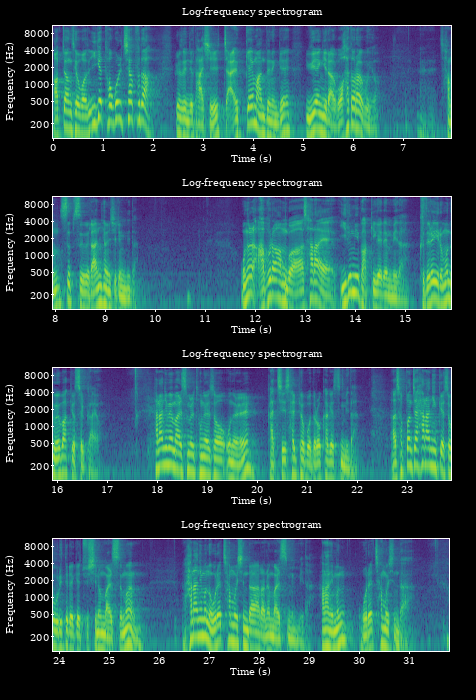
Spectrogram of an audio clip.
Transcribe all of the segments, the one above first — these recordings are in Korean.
앞장 세워봐서 이게 더 골치 아프다. 그래서 이제 다시 짧게 만드는 게 유행이라고 하더라고요. 참 씁쓸한 현실입니다. 오늘 아브라함과 사라의 이름이 바뀌게 됩니다. 그들의 이름은 왜 바뀌었을까요? 하나님의 말씀을 통해서 오늘 같이 살펴보도록 하겠습니다. 아, 첫 번째 하나님께서 우리들에게 주시는 말씀은 하나님은 오래 참으신다라는 말씀입니다. 하나님은 오래 참으신다.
